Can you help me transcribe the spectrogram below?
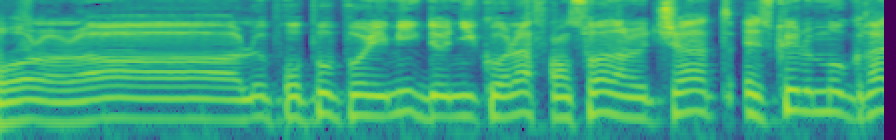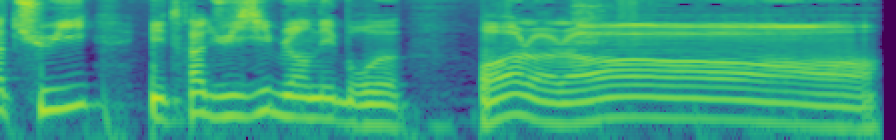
Oh là là, le propos polémique de Nicolas François dans le chat. Est-ce que le mot gratuit est traduisible en hébreu? Oh là là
